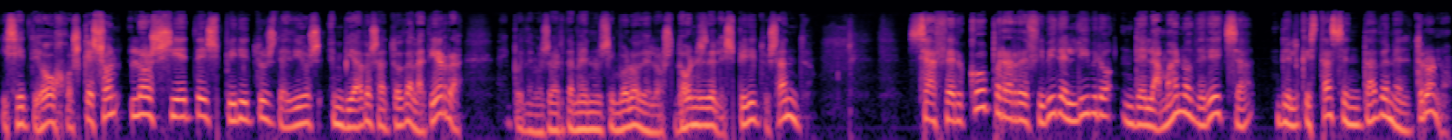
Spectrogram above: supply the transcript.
y siete ojos, que son los siete espíritus de Dios enviados a toda la tierra. Ahí podemos ver también un símbolo de los dones del Espíritu Santo. Se acercó para recibir el libro de la mano derecha del que está sentado en el trono.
